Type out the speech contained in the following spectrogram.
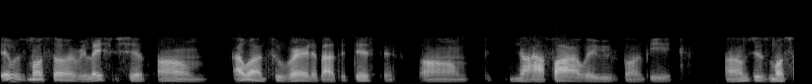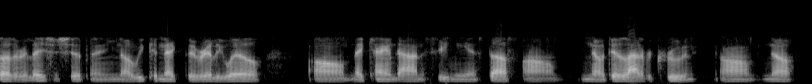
it was more so a relationship. Um, I wasn't too worried about the distance. Um, you know how far away we was going to be. Um, just more so the relationship, and you know we connected really well. Um, they came down to see me and stuff. Um, you know, did a lot of recruiting. Um, you know,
